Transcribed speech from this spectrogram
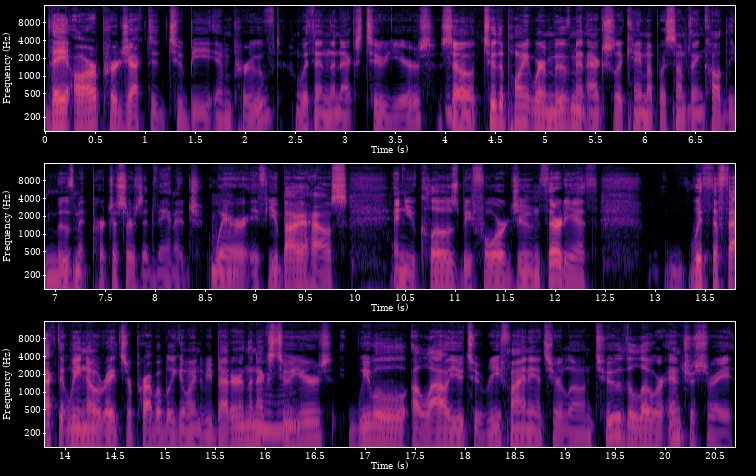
they are projected to be improved within the next two years. So, mm-hmm. to the point where Movement actually came up with something called the Movement Purchaser's Advantage, mm-hmm. where if you buy a house and you close before June 30th, with the fact that we know rates are probably going to be better in the next two mm-hmm. years, we will allow you to refinance your loan to the lower interest rate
